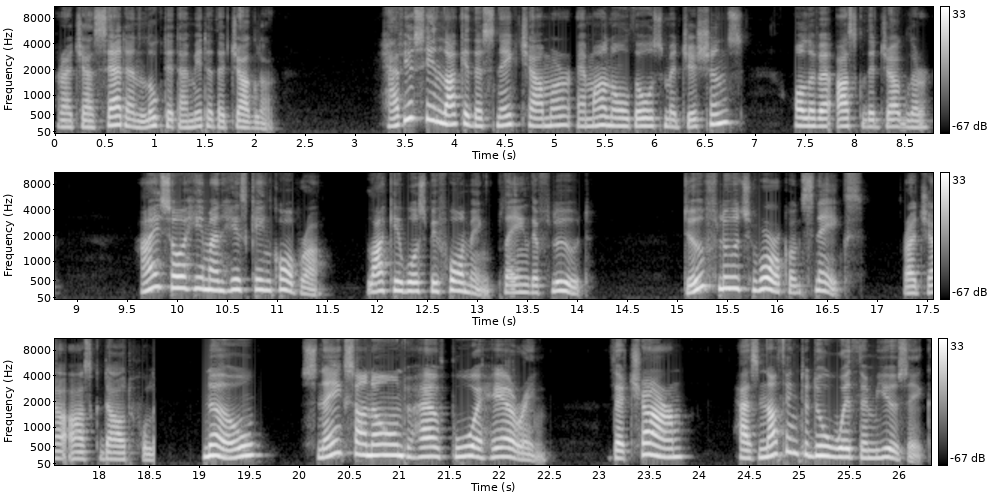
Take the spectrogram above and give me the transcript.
Raja said and looked at Amita the juggler. Have you seen Lucky the snake charmer among all those magicians? Oliver asked the juggler. I saw him and his king cobra. Lucky was performing, playing the flute. Do flutes work on snakes? Raja asked doubtfully. No, snakes are known to have poor hearing. The charm has nothing to do with the music,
